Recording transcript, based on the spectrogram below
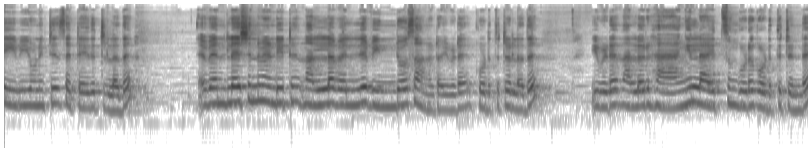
ടി വി യൂണിറ്റ് സെറ്റ് ചെയ്തിട്ടുള്ളത്. വെന്റിലേഷന് വേണ്ടിയിട്ട് നല്ല വലിയ വിൻഡോസ് ആണ് കേട്ടോ ഇവിടെ കൊടുത്തിട്ടുള്ളത്. ഇവിടെ നല്ലൊരു ഹാങ്ങിങ് ലൈറ്റ്സും കൂടെ കൊടുത്തിട്ടുണ്ട്.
